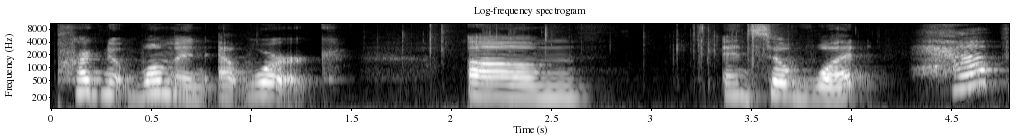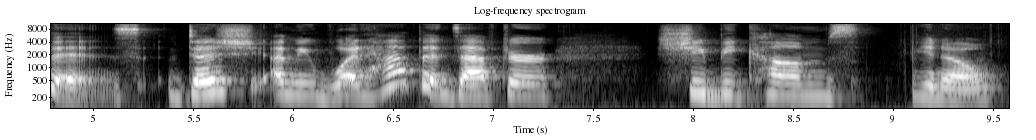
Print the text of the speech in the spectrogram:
pregnant woman at work. Um, and so, what happens? Does she, I mean, what happens after she becomes, you know,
